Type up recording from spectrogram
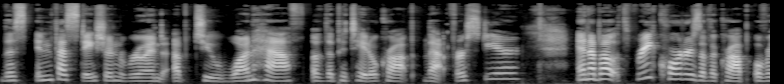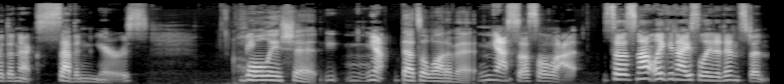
this infestation ruined up to one half of the potato crop that first year, and about three quarters of the crop over the next seven years. Be- Holy shit. Yeah, That's a lot of it. Yes, that's a lot. So it's not like an isolated instant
